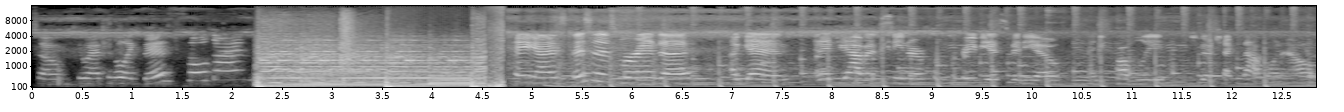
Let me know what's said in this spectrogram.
So, do I have to go like this the whole time? Hey guys, this is Miranda again, and if you haven't seen her from the previous video, then you probably should go check that one out.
